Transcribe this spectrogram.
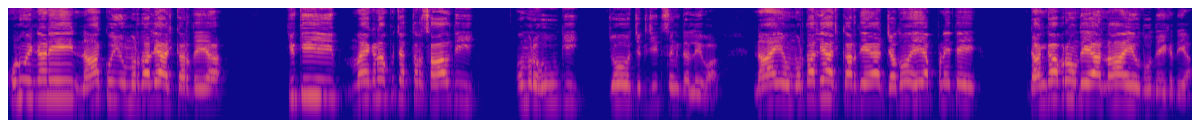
ਉਹਨੂੰ ਇਹਨਾਂ ਨੇ ਨਾ ਕੋਈ ਉਮਰ ਦਾ ਲਿਹਾਜ਼ ਕਰਦੇ ਆ। ਕਿਉਂਕਿ ਮੈਂ ਕਹਿੰਦਾ 75 ਸਾਲ ਦੀ ਉਮਰ ਹੋਊਗੀ ਜੋ ਜਗਜੀਤ ਸਿੰਘ ਡੱਲੇਵਾਲ। ਨਾ ਇਹ ਉਮਰ ਦਾ ਲਿਹਾਜ਼ ਕਰਦੇ ਆ, ਜਦੋਂ ਇਹ ਆਪਣੇ ਤੇ ਡਾਂਗਾ ਭਰਾਉਂਦੇ ਆ, ਨਾ ਇਹ ਉਦੋਂ ਦੇਖਦੇ ਆ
